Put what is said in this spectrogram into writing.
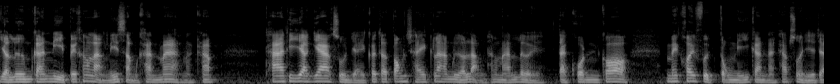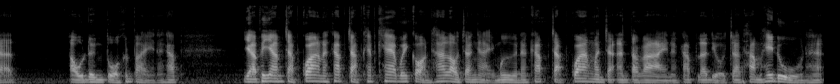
อย่าลืมการหนีบไปข้างหลังนี้สำคัญมากนะครับท่าที่ยากๆ ส่วนใหญ่ก็จะต้องใช้กล้ามเนื้อหลังทั้งนั้นเลย แต่คนก็ไม่ค่อยฝึกตรงนี้กันนะครับ ส่วนใหญ่จะเอาดึงตัวขึ้นไปนะครับ อย่าพยายามจับกว้างนะครับ จับแคบๆไว้ก่อน ถ้าเราจะหงายมือนะครับ จับกว้างมันจะอันตรายนะครับ แล้วเดี๋ยวจะทำให้ดูนะฮะ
